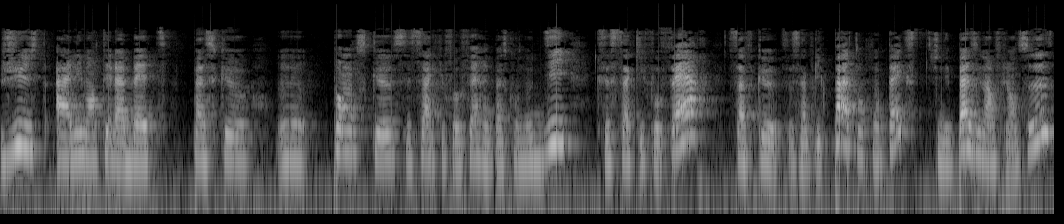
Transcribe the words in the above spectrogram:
juste à alimenter la bête parce que on pense que c'est ça qu'il faut faire et parce qu'on nous dit que c'est ça qu'il faut faire, sauf que ça ne s'applique pas à ton contexte, tu n'es pas une influenceuse,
